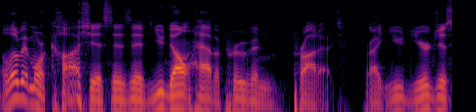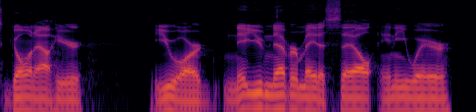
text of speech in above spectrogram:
a little bit more cautious is if you don't have a proven product, right? You you're just going out here. You are you've never made a sale anywhere.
